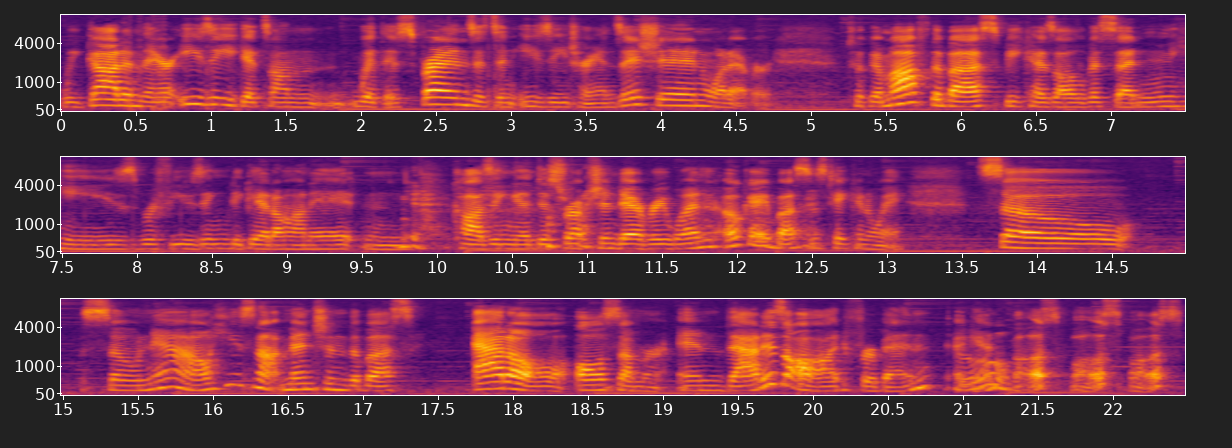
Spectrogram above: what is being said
we got him there easy. He gets on with his friends. It's an easy transition, whatever took him off the bus because all of a sudden he's refusing to get on it and Yeah. causing a disruption to everyone. Okay, bus is taken away. So so now he's not mentioned the bus at all all summer and that is odd for Ben. Again, Oh. bus, bus, bus.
